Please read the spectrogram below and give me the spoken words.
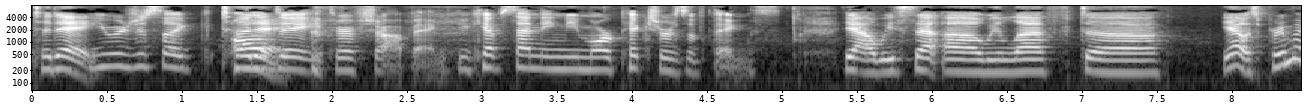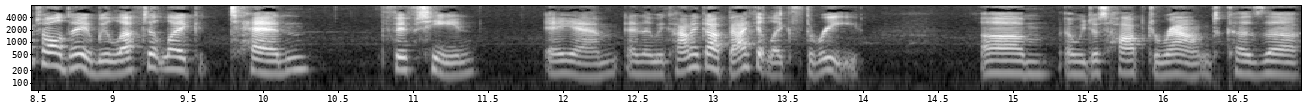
Today, you were just like Today. all day thrift shopping. You kept sending me more pictures of things. yeah, we set uh we left uh yeah, it was pretty much all day. We left at like 10, 15 a.m. and then we kind of got back at like 3. Um and we just hopped around cuz uh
